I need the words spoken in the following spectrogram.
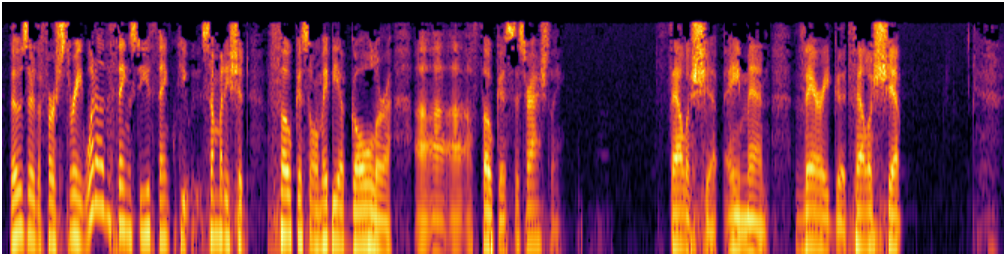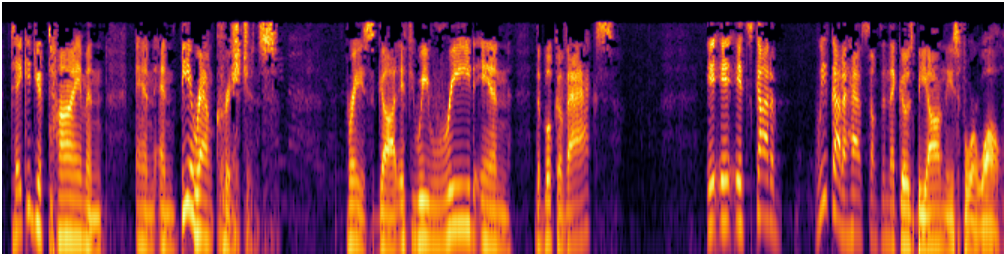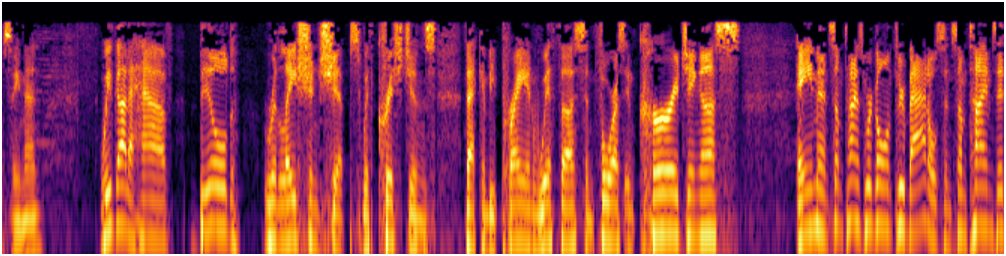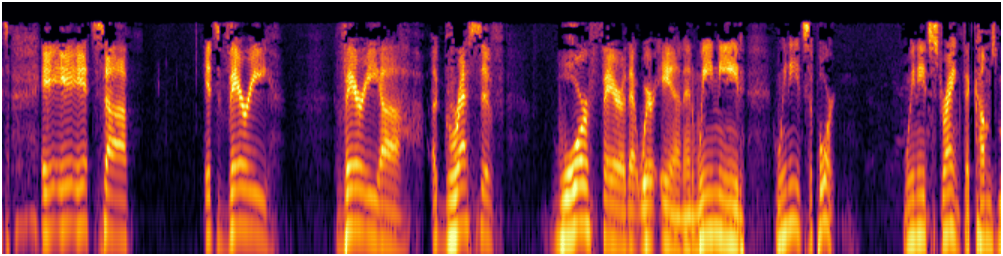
those are the first three. What other things do you think somebody should focus on? Maybe a goal or a, a, a, a focus. Sister Ashley. Fellowship. Amen. Very good. Fellowship. Taking your time and and and be around Christians. Praise God. If we read in the book of Acts, it, it, it's got to we've got to have something that goes beyond these four walls. Amen. We've got to have build relationships with Christians that can be praying with us and for us, encouraging us. Amen. Sometimes we're going through battles and sometimes it's, it's, uh, it's very, very, uh, aggressive warfare that we're in and we need, we need support. We need strength that comes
